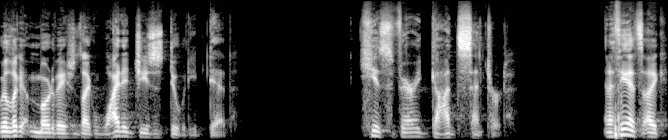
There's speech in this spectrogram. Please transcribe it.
we look at motivations like, why did Jesus do what he did? he is very God centered. And I think that's like,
